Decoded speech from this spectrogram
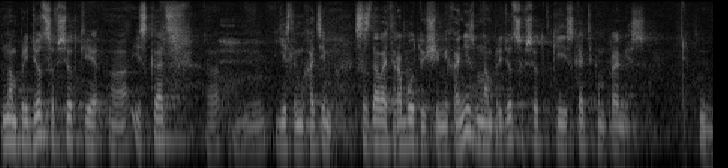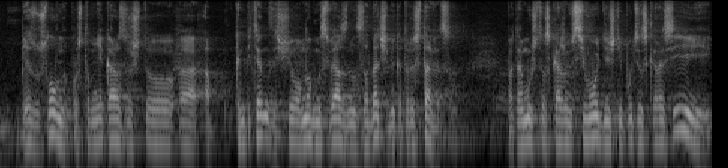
нам придется все-таки э, искать, э, если мы хотим создавать работающий механизм, нам придется все-таки искать компромисс. Безусловно. Просто мне кажется, что а, а компетентность еще во многом связана с задачами, которые ставятся. Потому что, скажем, в сегодняшней путинской России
